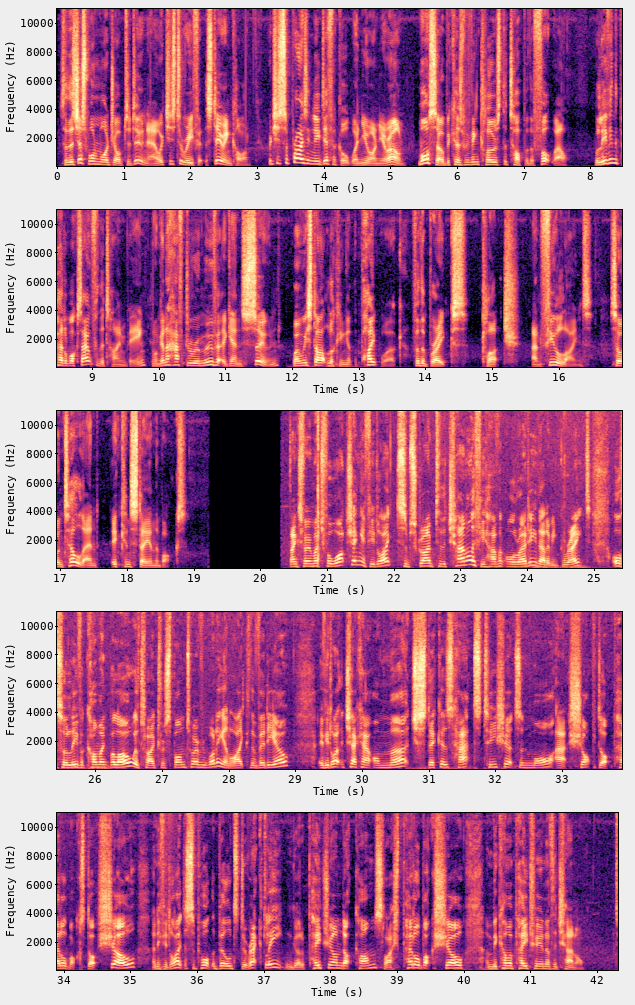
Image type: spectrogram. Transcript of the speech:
So there's just one more job to do now, which is to refit the steering column, which is surprisingly difficult when you're on your own. More so because we've enclosed the top of the footwell. We're leaving the pedal box out for the time being. We're going to have to remove it again soon when we start looking at the pipework for the brakes, clutch and fuel lines. So until then, it can stay in the box. Thanks very much for watching. If you'd like, to subscribe to the channel if you haven't already, that'd be great. Also leave a comment below, we'll try to respond to everybody and like the video. If you'd like to check out our merch, stickers, hats, t-shirts and more at shop.pedalbox.show and if you'd like to support the builds directly, you can go to patreon.com slash pedalboxshow and become a Patreon of the channel.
